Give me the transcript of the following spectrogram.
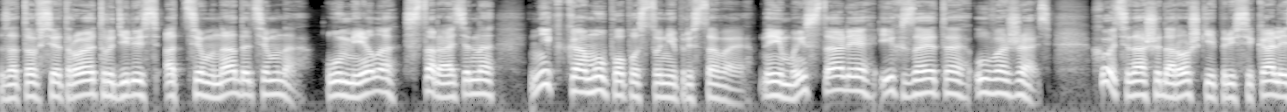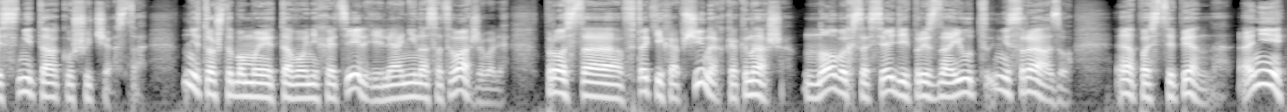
Зато все трое трудились от темна до темна, умело, старательно, ни к кому попусту не приставая. И мы стали их за это уважать, хоть наши дорожки пересекались не так уж и часто. Не то чтобы мы того не хотели или они нас отваживали, просто в таких общинах, как наша, новых соседей признают не сразу, а постепенно. Они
